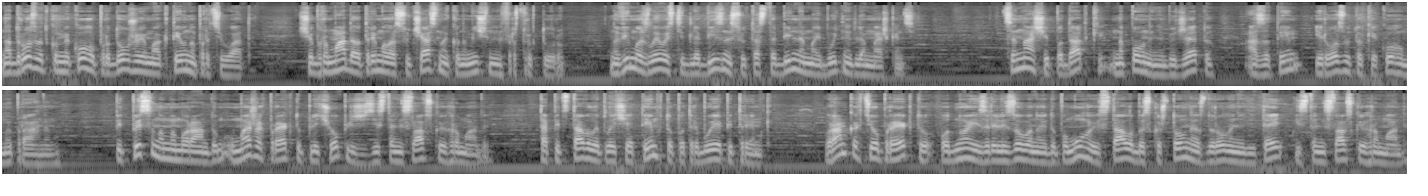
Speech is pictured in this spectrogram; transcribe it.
над розвитком якого продовжуємо активно працювати, щоб громада отримала сучасну економічну інфраструктуру, нові можливості для бізнесу та стабільне майбутнє для мешканців. Це наші податки, наповнення бюджету, а за тим і розвиток якого ми прагнемо. Підписано меморандум у межах проекту Пліч-опліч зі Станіславською громадою та підставили плече тим, хто потребує підтримки. В рамках цього проєкту одною із реалізованою допомогою стало безкоштовне оздоровлення дітей із Станіславської громади,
